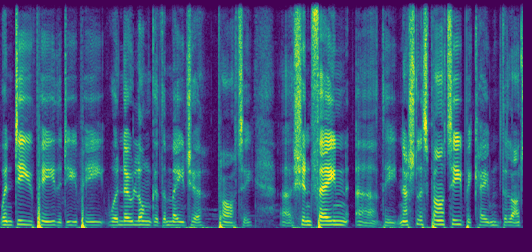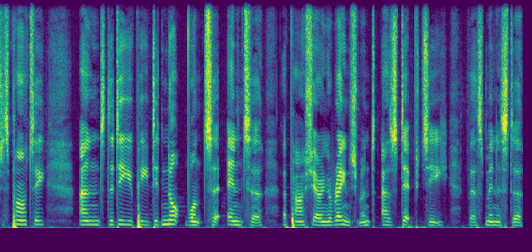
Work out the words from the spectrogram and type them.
when DUP, the DUP, were no longer the major party. Uh, Sinn Féin, uh, the Nationalist Party, became the largest party, and the DUP did not want to enter a power sharing arrangement as Deputy First Minister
